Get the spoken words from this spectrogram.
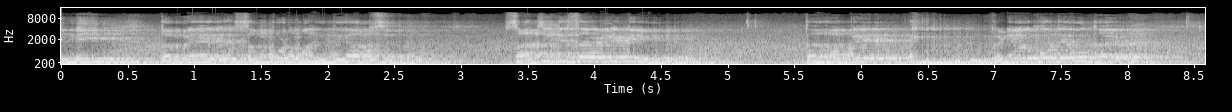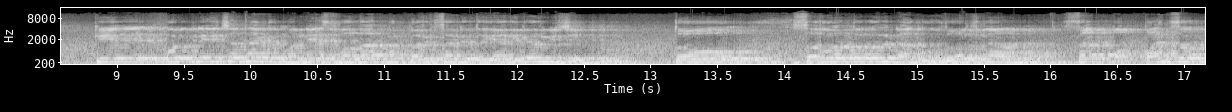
એની તમને સંપૂર્ણ માહિતી આપશે. સાચી દિશા એટલે કેવી? ધારો કે ઘણી વખત એવું થાય કે કોઈકને ઈચ્છા થાય કે મને સ્પર્ધાત્મક પરીક્ષાની તૈયારી કરવી છે, તો શરૂઆત તો કરી નાખું, રોજના સર પાંચસો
